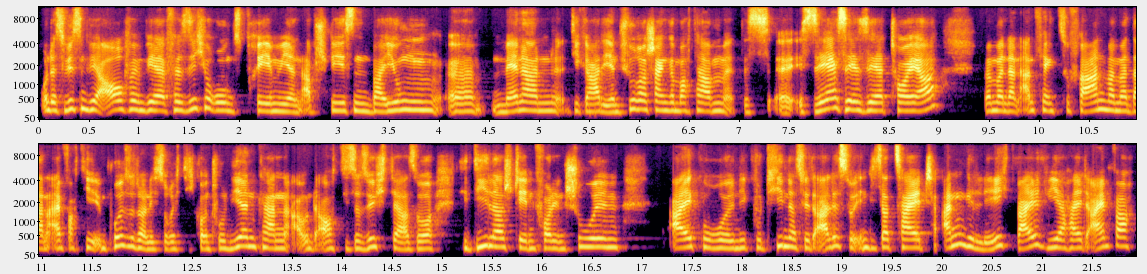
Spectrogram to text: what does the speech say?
Und das wissen wir auch, wenn wir Versicherungsprämien abschließen bei jungen äh, Männern, die gerade ihren Führerschein gemacht haben. Das äh, ist sehr, sehr, sehr teuer wenn man dann anfängt zu fahren, weil man dann einfach die Impulse doch nicht so richtig kontrollieren kann und auch diese Süchte. Also die Dealer stehen vor den Schulen, Alkohol, Nikotin, das wird alles so in dieser Zeit angelegt, weil wir halt einfach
